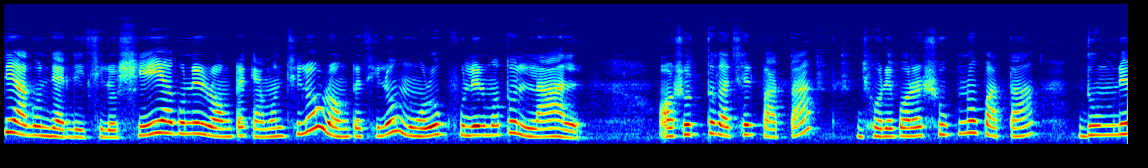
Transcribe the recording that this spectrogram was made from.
যে আগুন জ্বালিয়েছিল, সেই আগুনের রংটা কেমন ছিল? রংটা ছিল মোরগ ফুলের মতো লাল। অসত্য গাছের পাতা, ঝরে পড়া শুকনো পাতা, দুমড়ে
